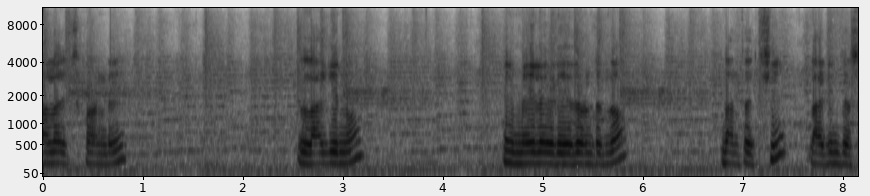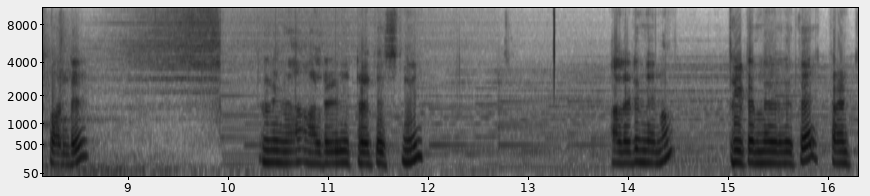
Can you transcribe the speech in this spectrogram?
అలా ఇచ్చుకోండి. లాగిన్ మీ మెయిల్ ఐడి ఏది ఉంటుందో దాంతో వచ్చి లాగిన్ చేసుకోండి. నేను ఆల్రెడీ ట్రై చేసింది. ఆల్రెడీ నేను త్రీ టైమ్స్ అయితే కరెంట్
